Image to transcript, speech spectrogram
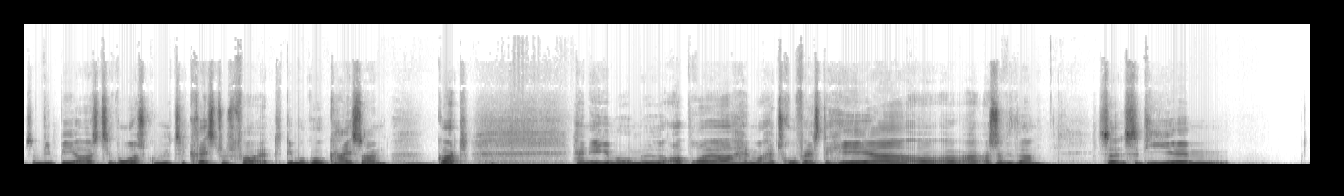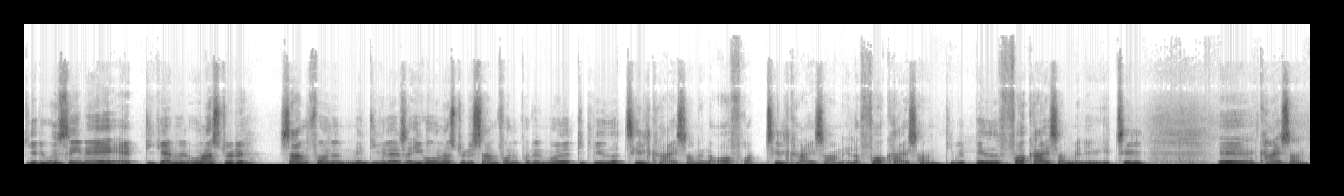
Så vi beder også til vores Gud, til Kristus, for at det må gå kejseren godt. Han ikke må møde oprør, han må have trofaste hære, og, og, og, og så videre. Så, så de øh, giver det udseende af, at de gerne vil understøtte samfundet, men de vil altså ikke understøtte samfundet på den måde, at de beder til kejseren, eller offrer til kejseren, eller for kejseren. De vil bede for kejseren, men ikke til øh, kejseren.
